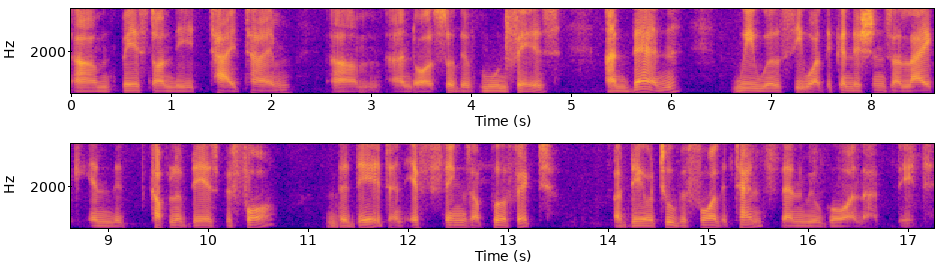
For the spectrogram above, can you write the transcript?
um, based on the tide time um, and also the moon phase. And then we will see what the conditions are like in the couple of days before the date. And if things are perfect, a day or two before the 10th, then we'll go on that date.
